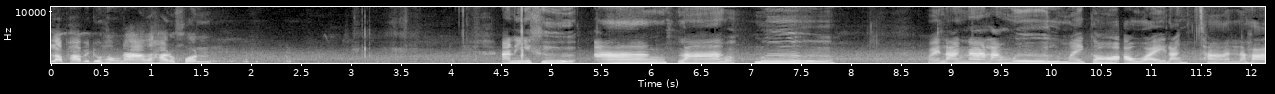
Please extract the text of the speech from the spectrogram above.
เราพาไปดูห้องน้ำนะคะทุกคน อันนี้คืออ่างล้างมือ ไว้ล้างหน้าล้างมือหรือไม่ก็เอาไว้ล้างชานนะคะ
